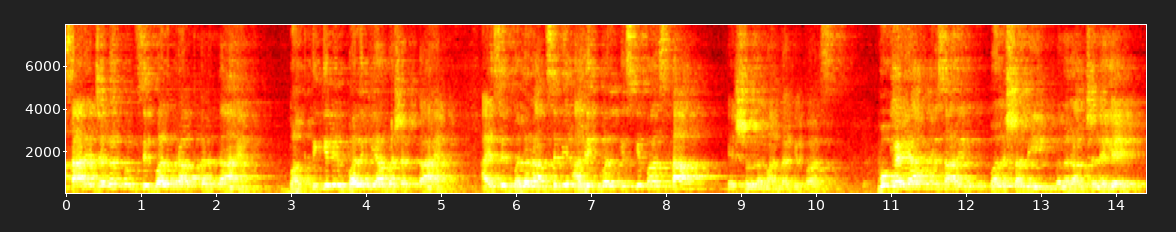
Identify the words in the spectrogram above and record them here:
सारे जगत उनसे बल प्राप्त करता है, भक्ति के लिए बल की आवश्यकता है। ऐसे बलराम से भी अधिक बल किसके पास था? यशोदा माता के पास। वो गए अपने सारे बलशाली, बलराम चले गए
